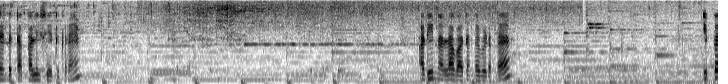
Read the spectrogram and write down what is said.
ரெண்டு தக்காளி சேர்த்துக்கிறேன். அதையும் நல்லா வதங்க விடுங்க. இப்போ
